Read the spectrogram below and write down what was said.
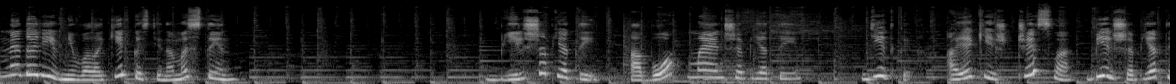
не дорівнювала кількості намистин? Більше 5 або менше 5. Дітки, а які ж числа більше 5?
